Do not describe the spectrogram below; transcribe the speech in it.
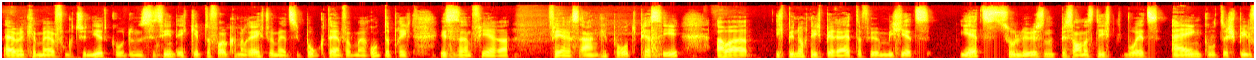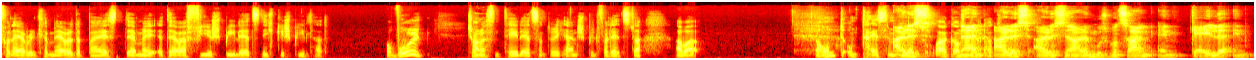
Aaron Kamara funktioniert gut und sie sind, ich gebe da vollkommen recht, wenn man jetzt die Punkte einfach mal runterbricht, ist es ein fairer, faires Angebot per se. Aber ich bin noch nicht bereit dafür, mich jetzt jetzt zu lösen, besonders nicht, wo jetzt ein gutes Spiel von Aaron Kamara dabei ist, der, mir, der aber vier Spiele jetzt nicht gespielt hat. Obwohl Jonathan Taylor jetzt natürlich ein Spiel verletzt war. Aber und, und Tyson alles, so arg Nein, alles, alles in allem muss man sagen, ein geiler, ein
